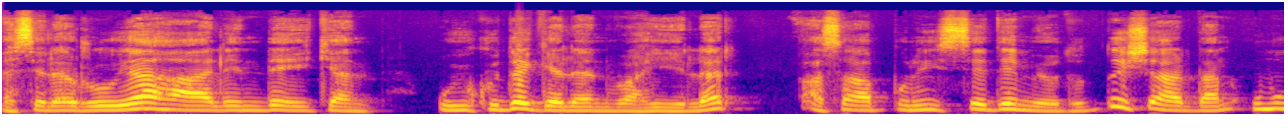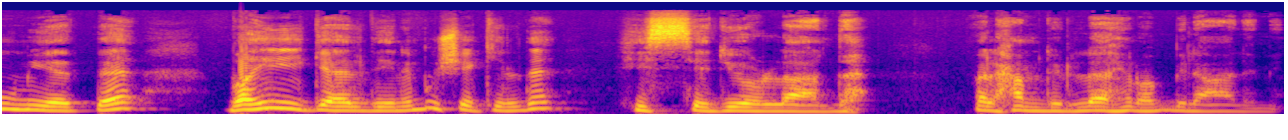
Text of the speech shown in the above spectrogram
mesela rüya halindeyken uykuda gelen vahiyler ashab bunu hissedemiyordu. Dışarıdan umumiyetle vahiy geldiğini bu şekilde hissediyorlardı. Velhamdülillahi Rabbil Alemin.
